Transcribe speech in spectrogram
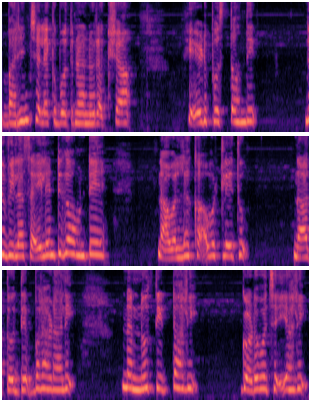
భరించలేకపోతున్నాను రక్ష. ఏడుపొస్తోంది. నువ్వు ఇలా సైలెంట్గా ఉంటే నా వల్ల కావట్లేదు. నాతో దెబ్బలాడాలి. నన్ను తిట్టాలి. గొడవ చెయ్యాలి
